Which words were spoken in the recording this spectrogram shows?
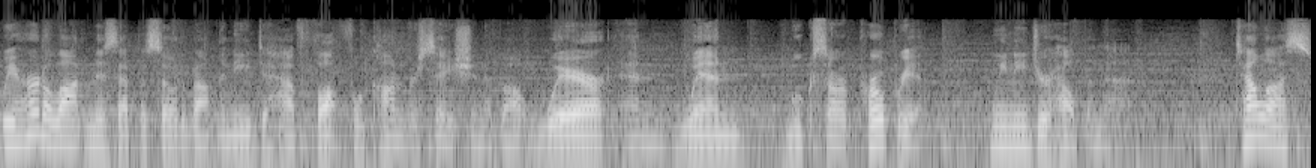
We heard a lot in this episode about the need to have thoughtful conversation about where and when MOOCs are appropriate. We need your help in that. Tell us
